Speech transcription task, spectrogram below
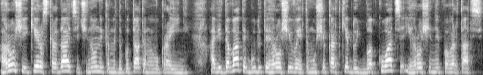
Гроші, які розкрадаються чиновниками, депутатами в Україні. А віддавати будете гроші ви, тому що картки будуть блокуватися і гроші не повертатися.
